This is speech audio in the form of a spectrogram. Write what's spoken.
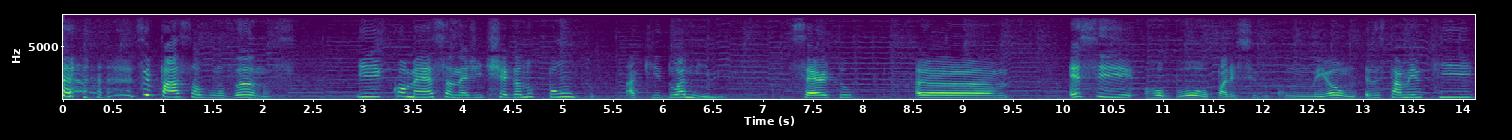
Se passa alguns anos e começa, né? A gente chega no ponto aqui do anime, certo? Uh, esse robô parecido com um leão, ele está meio que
